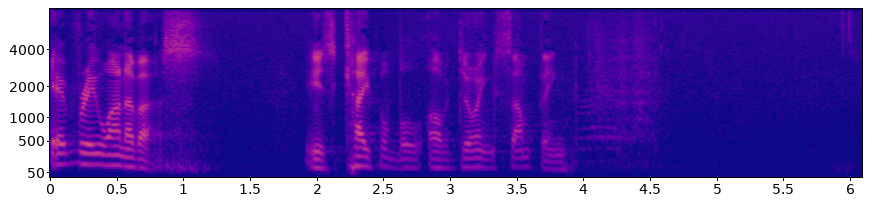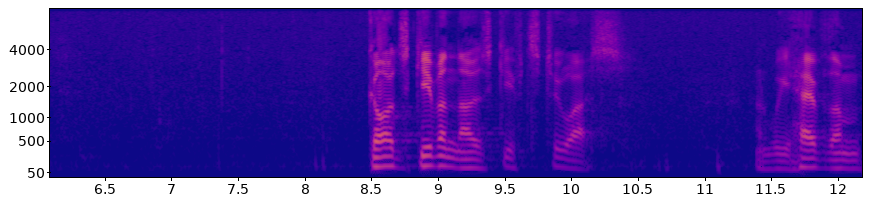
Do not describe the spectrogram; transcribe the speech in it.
Every one of us is capable of doing something. God's given those gifts to us, and we have them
